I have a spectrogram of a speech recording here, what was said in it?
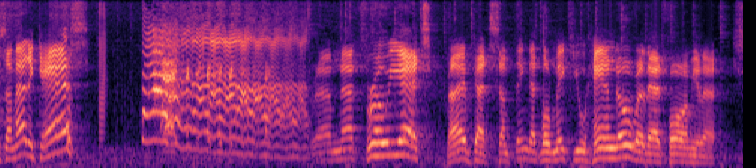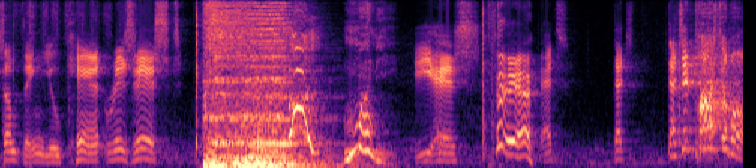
Barnacles, I'm out of gas. I'm not through yet. I've got something that will make you hand over that formula. Something you can't resist. Money. Yes. Here. That's. That's. That's impossible!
